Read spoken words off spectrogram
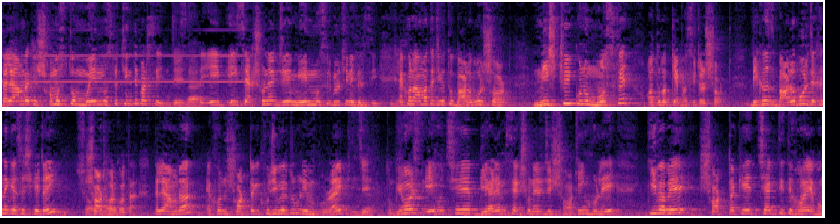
তাহলে আমরা কি সমস্ত মেন মুসফেট চিনতে পারছি? এই এই সেকশনের যে মেন মুসফেটগুলো চিনে ফেলছি। এখন আমাদের যেহেতু বারো বোল শর্ট নিশ্চয়ই কোনো মসফেট অথবা ক্যাপাসিটার শর্ট বিকজ বারো বোল যেখানে গেছে সেটাই শর্ট হওয়ার। কথা। তাহলে আমরা এখন শর্টটাকে খুঁজে বের করব রিমুভ করব রাইট। তো ভিউয়ার্স এই হচ্ছে বিআরএম সেকশনের যে শর্টিং হলে কীভাবে শর্টটাকে চেক দিতে হয় এবং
